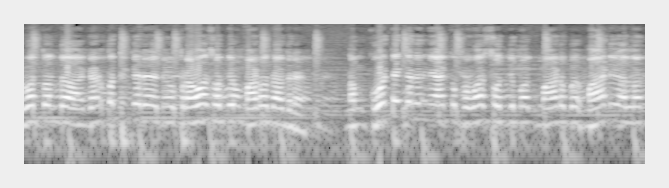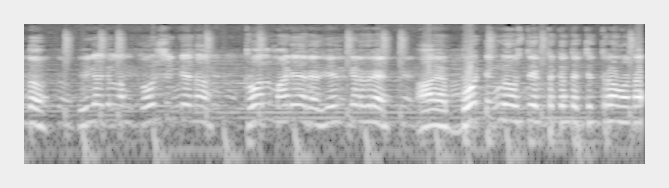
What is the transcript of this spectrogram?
ಇವತ್ತೊಂದು ಗಣಪತಿ ಕೆರೆ ನೀವು ಪ್ರವಾಸೋದ್ಯಮ ಮಾಡೋದಾದ್ರೆ ನಮ್ ಕೋಟೆಕೆರೆನ ಯಾಕೆ ಪ್ರವಾಸೋದ್ಯಮ ಮಾಡ ಮಾಡಿ ಅಲ್ಲೊಂದು, ಈಗಾಗಲೇ ನಮ್ ಕೌಶಿಕ್ಯನ ಟ್ರೋಲ್ ಮಾಡಿದ್ದಾರೆ ಏನ್ ಕೇಳಿದ್ರೆ, ಆ ಬೋಟಿಂಗ್ ವ್ಯವಸ್ಥೆ ಇರ್ತಕ್ಕಂಥ ಚಿತ್ರಣವನ್ನ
